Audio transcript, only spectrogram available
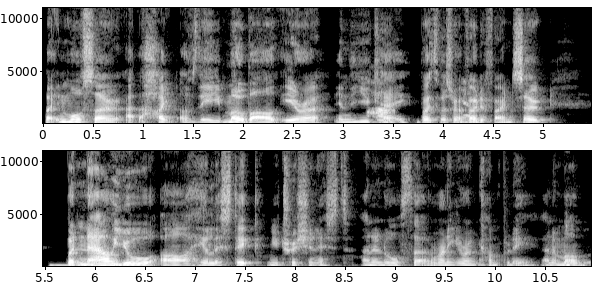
But in more so at the height of the mobile era in the UK. Uh-huh. Both of us were at yeah. Vodafone. So but now you're a holistic nutritionist and an author running your own company and a mom. Mm-hmm.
